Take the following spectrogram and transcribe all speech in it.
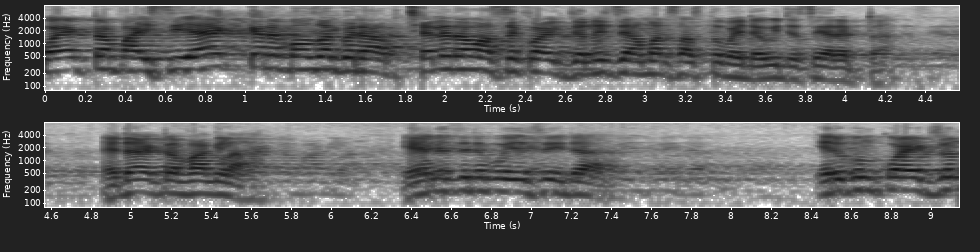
কয়েকটা পাইছি একবারে মজা করে ছেলেরাও আছে কয়েকজন এই যে আমার স্বাস্থ্য ভাইটা ওইটা আর একটা। এটা একটা পাগলা। এনে যেটা বইয়েছে এটা। এরকম কয়েকজন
